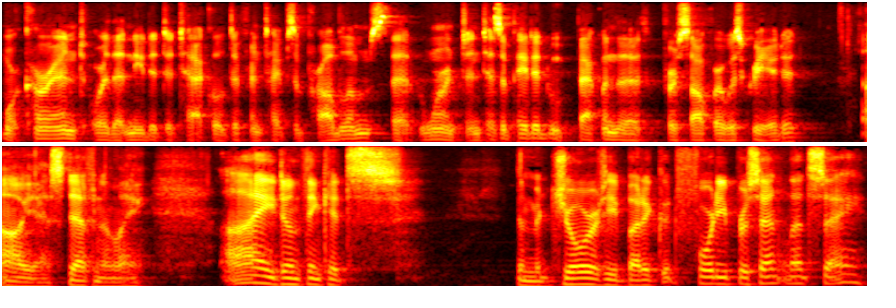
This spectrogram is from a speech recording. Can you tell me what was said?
more current or that needed to tackle different types of problems that weren't anticipated back when the first software was created? Oh, yes, definitely. I don't think it's the majority, but a good 40%, let's say,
